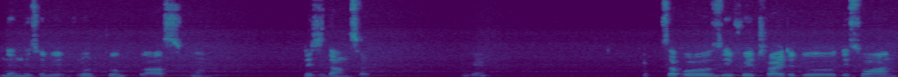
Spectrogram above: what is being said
Then this will be root 2 plus 1 this is the answer. Okay. Suppose if we try to do this one.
